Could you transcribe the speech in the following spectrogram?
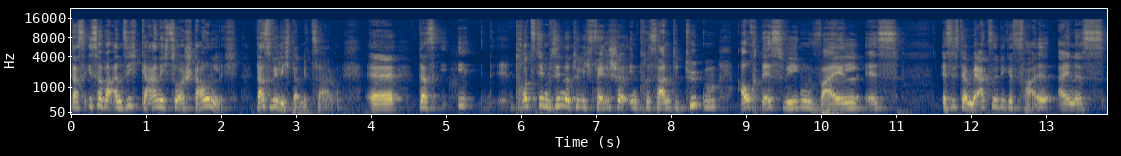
das ist aber an sich gar nicht so erstaunlich. Das will ich damit sagen. Äh, das trotzdem sind natürlich Fälscher interessante Typen, auch deswegen, weil es, es ist der merkwürdige Fall eines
